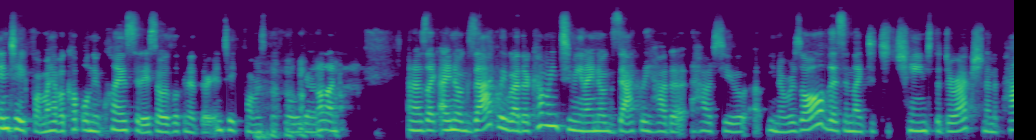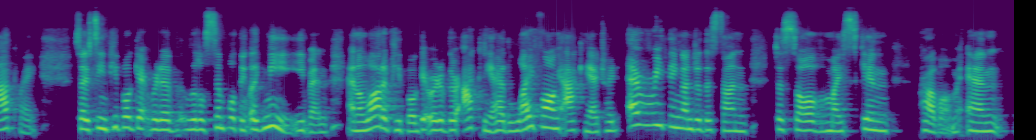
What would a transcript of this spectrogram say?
intake form. I have a couple new clients today so i was looking at their intake forms before we got on. And i was like i know exactly why they're coming to me and i know exactly how to how to uh, you know resolve this and like to, to change the direction and the pathway. So i've seen people get rid of little simple things like me even and a lot of people get rid of their acne. I had lifelong acne. I tried everything under the sun to solve my skin problem and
